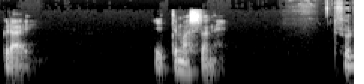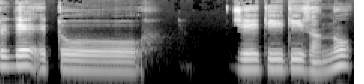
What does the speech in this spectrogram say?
ぐらい行ってましたね。それで、えっと、JDD さんの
